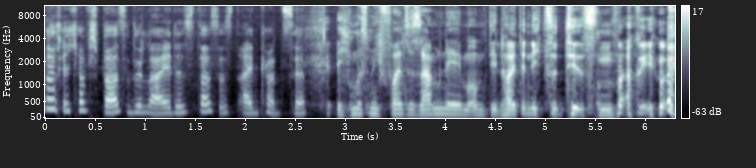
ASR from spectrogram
Ach, ich hab Spaß und du leidest. Das ist ein Konzept. Ich muss mich voll zusammennehmen, um die Leute nicht zu dissen, Marius.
